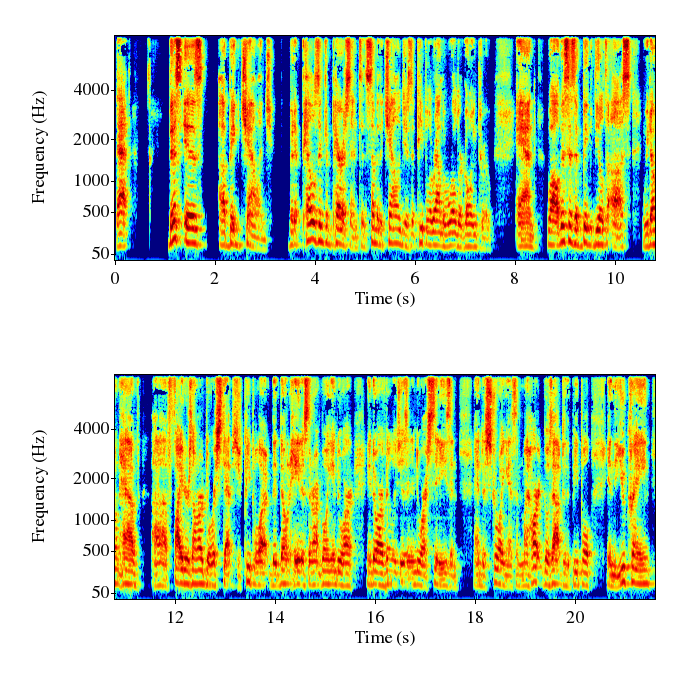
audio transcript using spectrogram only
that this is a big challenge, but it pales in comparison to some of the challenges that people around the world are going through. And while this is a big deal to us, we don't have uh, fighters on our doorsteps. There's people that don't hate us that aren't going into our into our villages and into our cities and and destroying us. And my heart goes out to the people in the Ukraine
